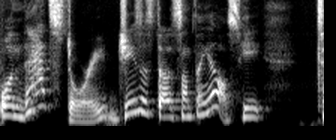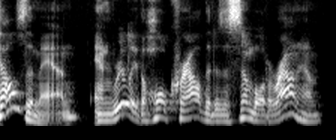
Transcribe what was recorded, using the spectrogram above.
Well, in that story, Jesus does something else. He tells the man, and really the whole crowd that is assembled around him,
